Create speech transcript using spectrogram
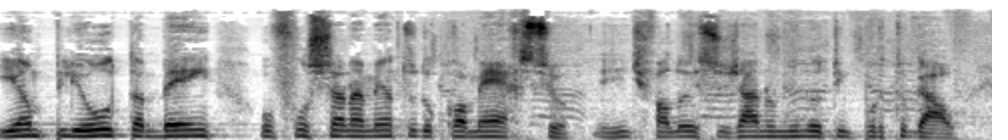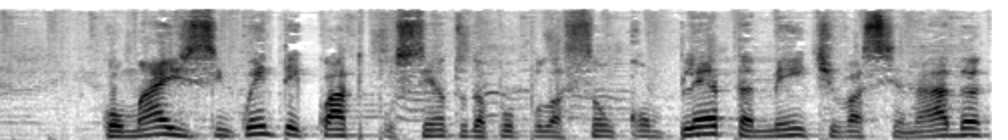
e ampliou também o funcionamento do comércio. A gente falou isso já no Minuto em Portugal. Com mais de 54% da população completamente vacinada,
